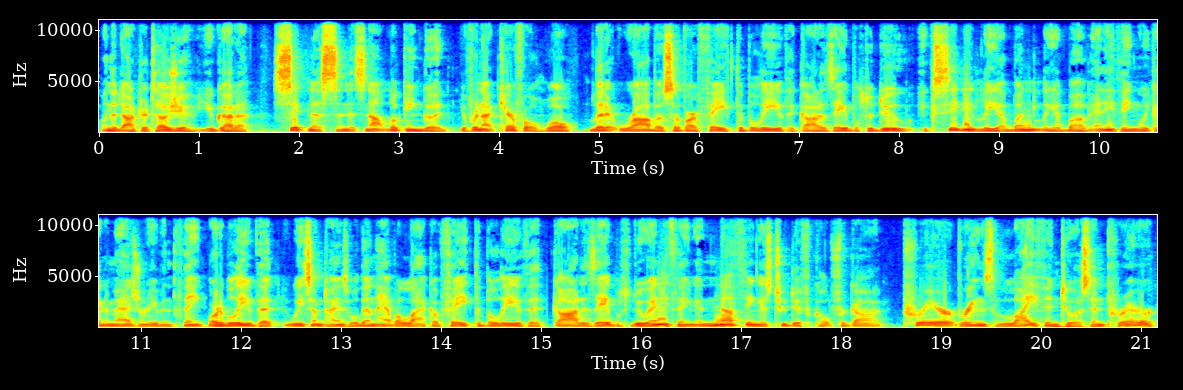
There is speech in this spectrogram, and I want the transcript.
When the doctor tells you you've got a sickness and it's not looking good, if we're not careful, well, let it rob us of our faith to believe that God is able to do exceedingly abundantly above anything we can imagine or even think, or to believe that we sometimes will then have a lack of faith to believe that God is able to do anything and nothing is too difficult for God. Prayer brings life into us, and prayer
